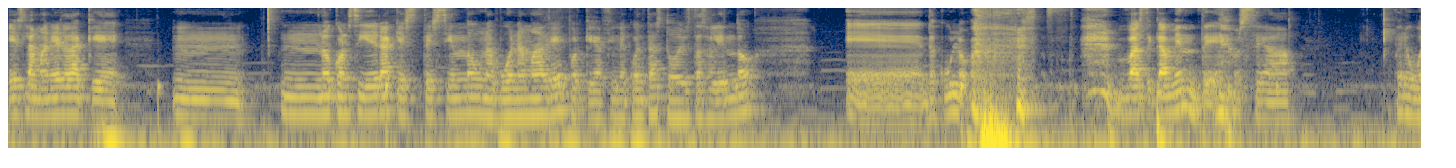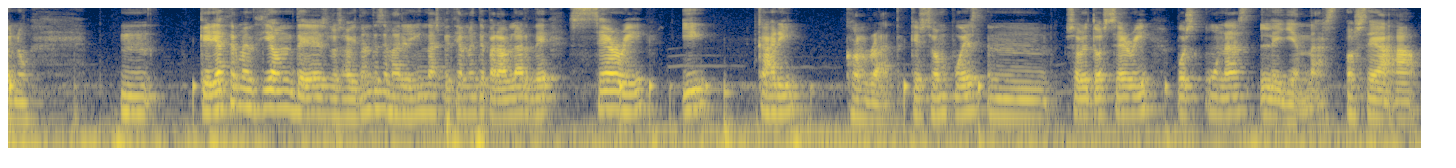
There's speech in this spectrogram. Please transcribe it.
es la manera en la que mm, no considera que esté siendo una buena madre, porque a fin de cuentas todo está saliendo eh, de culo. Básicamente, o sea... Pero bueno. Mm, quería hacer mención de los habitantes de Madre Linda, especialmente para hablar de Sari y Cari Conrad, que son pues, mm, sobre todo Sherry, pues unas leyendas. O sea,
